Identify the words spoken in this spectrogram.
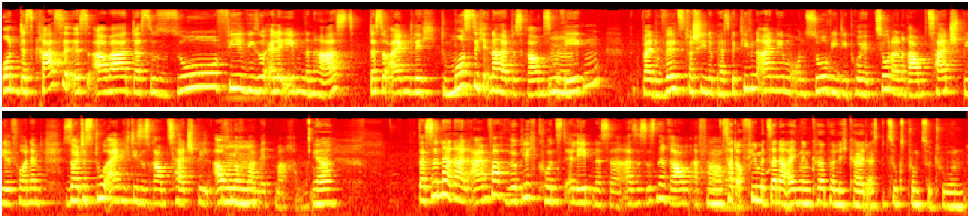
Und das Krasse ist aber, dass du so viel visuelle Ebenen hast, dass du eigentlich, du musst dich innerhalb des Raums mhm. bewegen, weil du willst verschiedene Perspektiven einnehmen und so wie die Projektion ein Raumzeitspiel vornimmt, solltest du eigentlich dieses Raumzeitspiel auch mhm. nochmal mitmachen. Ja. Das sind dann halt einfach wirklich Kunsterlebnisse. Also es ist eine Raumerfahrung. Es hat auch viel mit seiner eigenen Körperlichkeit als Bezugspunkt zu tun.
